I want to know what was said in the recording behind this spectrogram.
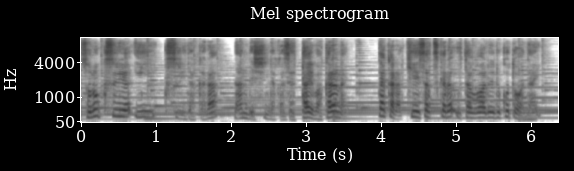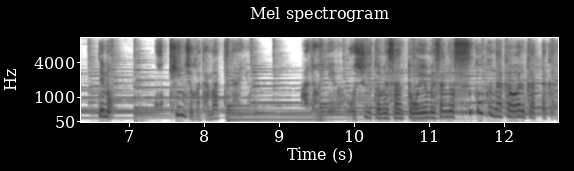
その薬はいい薬だからなんで死んだか絶対わからない。だから警察から疑われることはない。でもご近所が黙ってないよ。あの家はお姑さんとお嫁さんがすごく仲悪かったから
